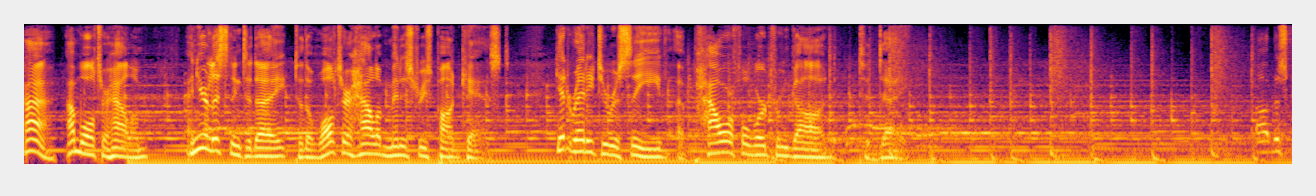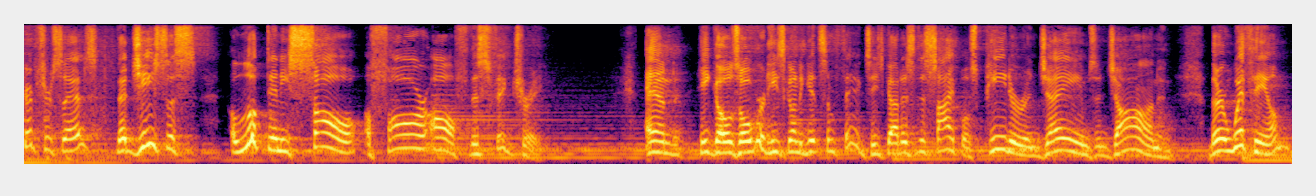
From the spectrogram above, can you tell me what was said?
Hi, I'm Walter Hallam, and you're listening today to the Walter Hallam Ministries podcast. Get ready to receive a powerful word from God today. Uh, the scripture says that Jesus looked and he saw afar off this fig tree. And he goes over and he's going to get some figs. He's got his disciples, Peter and James and John, and they're with him.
